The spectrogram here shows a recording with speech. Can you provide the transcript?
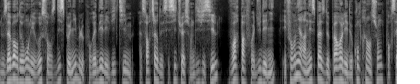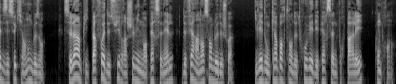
nous aborderons les ressources disponibles pour aider les victimes à sortir de ces situations difficiles, voire parfois du déni, et fournir un espace de parole et de compréhension pour celles et ceux qui en ont besoin. Cela implique parfois de suivre un cheminement personnel, de faire un ensemble de choix. Il est donc important de trouver des personnes pour parler, comprendre.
